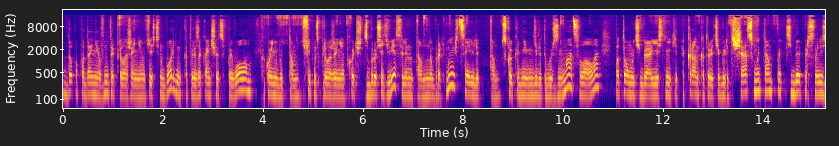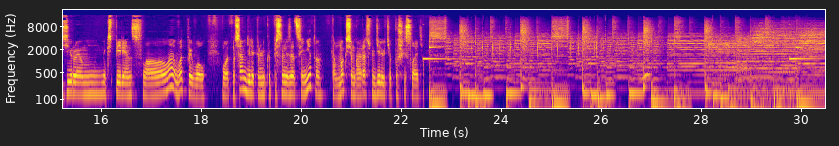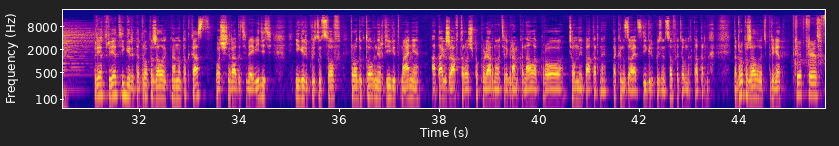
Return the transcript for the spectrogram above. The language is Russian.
до попадания внутрь приложения. У тебя есть онбординг, который заканчивается paywall, какое-нибудь там фитнес-приложение. Ты хочешь сбросить вес или ну, там набрать мышцы, или там сколько дней в неделю ты будешь заниматься, ла-ла-ла. Потом у тебя есть некий экран, который тебе говорит, сейчас мы там под тебя персонализируем experience, ла-ла-ла. Вот paywall. Вот. На самом деле там никакой персонализации нету. Там максимум раз в неделю тебе пуши слать. Привет, привет, Игорь. Добро пожаловать к нам на подкаст. Очень рада тебя видеть. Игорь Кузнецов, продукт-овнер Vivid Money, а также автор очень популярного телеграм-канала про темные паттерны. Так и называется Игорь Кузнецов о темных паттернах. Добро пожаловать. Привет. Привет, привет.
